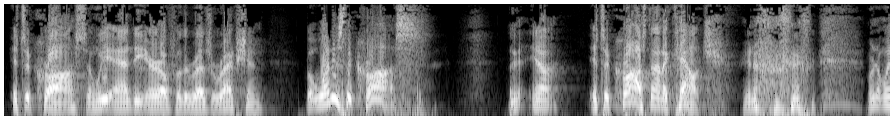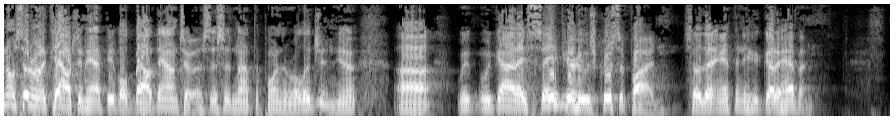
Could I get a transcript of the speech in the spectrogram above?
It's a cross, and we add the arrow for the resurrection. But what is the cross? You know, it's a cross, not a couch. You know, we don't sit on a couch and have people bow down to us. This is not the point of the religion. You know, uh, we we got a Savior who's crucified so that Anthony could go to heaven.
